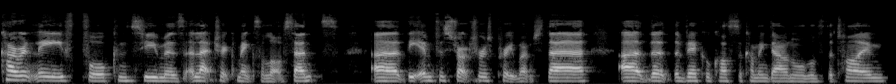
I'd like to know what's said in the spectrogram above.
Currently, for consumers, electric makes a lot of sense. Uh, the infrastructure is pretty much there. Uh, the the vehicle costs are coming down all of the time.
